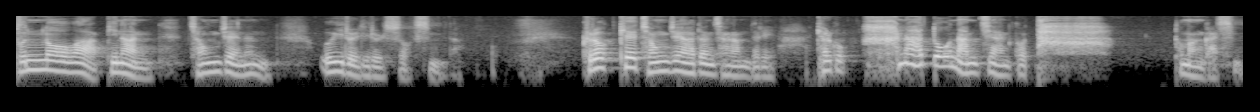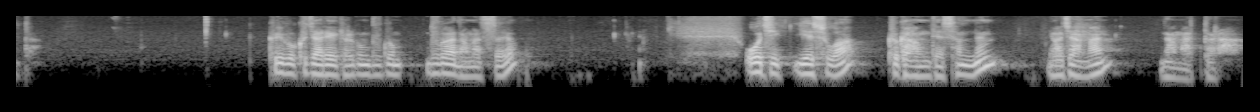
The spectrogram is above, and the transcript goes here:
분노와 비난, 정죄는 의를 이룰 수 없습니다. 그렇게 정죄하던 사람들이 결국 하나도 남지 않고 다 도망갔습니다. 그리고 그 자리에 결국 누구, 누가 남았어요? 오직 예수와 그 가운데 섰는 여자만 남았더라.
